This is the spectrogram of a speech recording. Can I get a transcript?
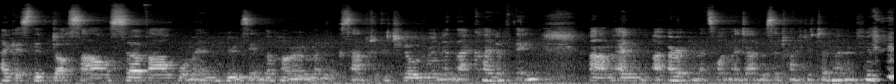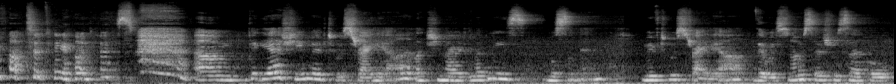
I guess, the docile, servile woman who's in the home and looks after the children and that kind of thing. Um, and I reckon that's why my dad was attracted to her, to be honest. Um, but yeah, she moved to Australia. Like she married a Lebanese Muslim man, moved to Australia. There was no social circle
